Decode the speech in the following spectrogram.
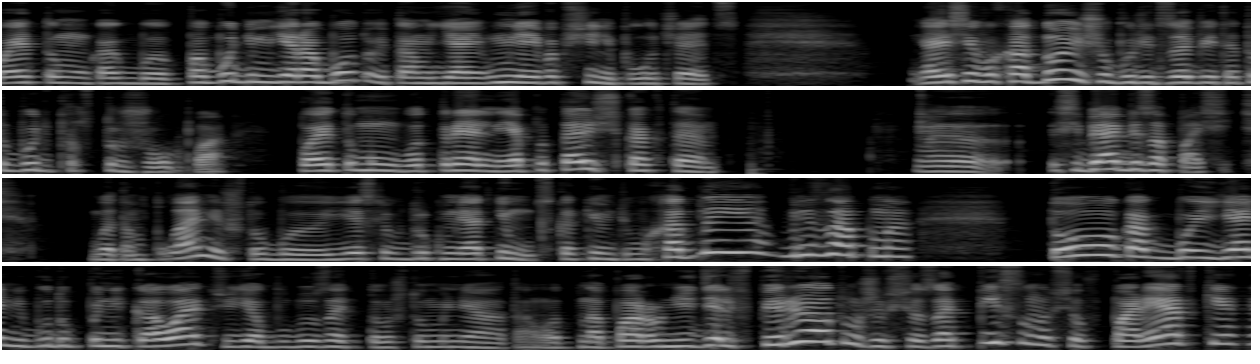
Поэтому, как бы, по будням я работаю, там я, у меня вообще не получается. А если выходной еще будет забит, это будет просто жопа. Поэтому вот реально я пытаюсь как-то э, себя обезопасить в этом плане, чтобы если вдруг у меня отнимутся какие-нибудь выходные внезапно, то как бы я не буду паниковать, я буду знать то, что у меня там вот на пару недель вперед уже все записано, все в порядке,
